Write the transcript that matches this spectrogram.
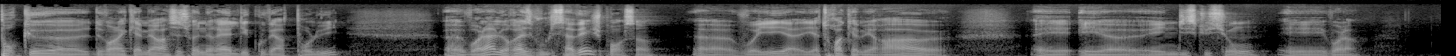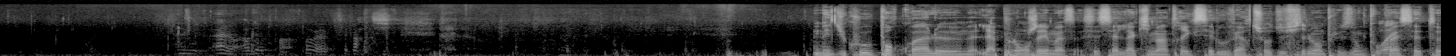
pour que euh, devant la caméra, ce soit une réelle découverte pour lui. Euh, voilà, le reste vous le savez, je pense. Hein. Euh, vous voyez, il y, a trois caméras et, et, une discussion, et voilà. Mais du coup, pourquoi la plongée C'est celle-là qui m'intrigue, c'est l'ouverture du film en plus. Donc pourquoi cette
